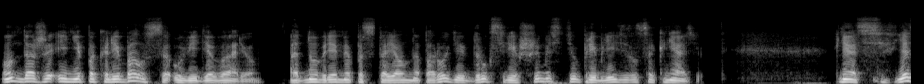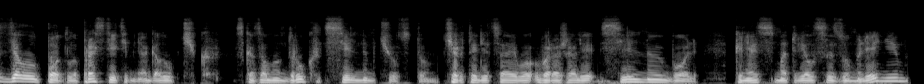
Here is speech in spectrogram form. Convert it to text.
Он даже и не поколебался, увидя Варю. Одно время постоял на пороге и вдруг с решимостью приблизился к князю. — Князь, я сделал подло, простите меня, голубчик, — сказал он вдруг с сильным чувством. Черты лица его выражали сильную боль. Князь смотрел с изумлением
